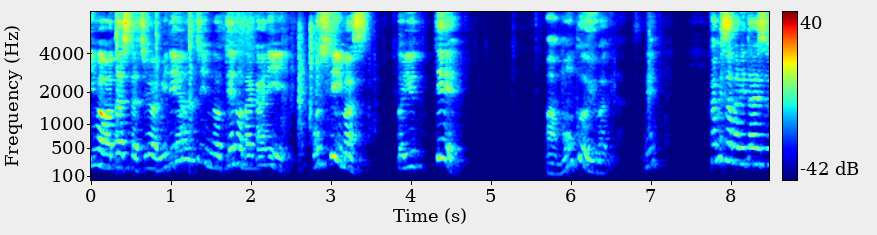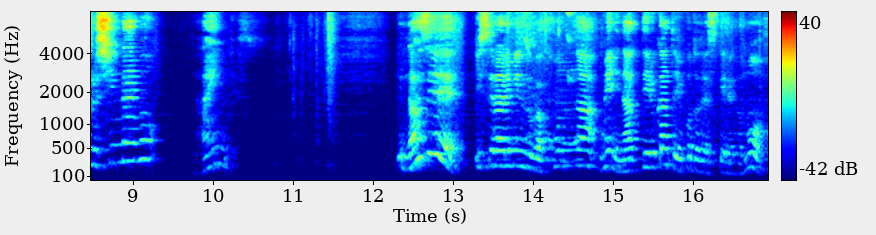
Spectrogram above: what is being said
今私たちはミディアン人の手の中に落ちています。と言ってまあ文句を言うわけなんですね。神様に対する信頼もないんです。なぜイスラエル民族がこんな目になっているかということですけれども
